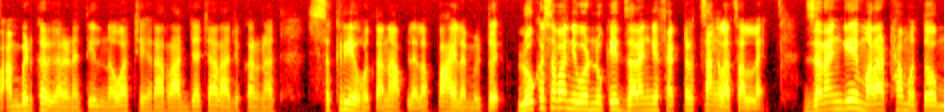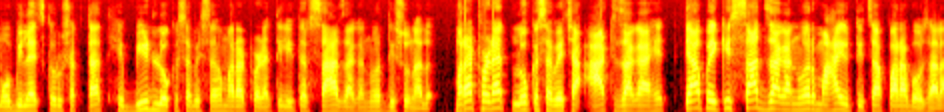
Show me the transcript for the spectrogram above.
आंबेडकर घराण्यातील नवा चेहरा राज्याच्या राजकारणात सक्रिय होताना आपल्याला पाहायला मिळतोय. लोकसभा निवडणुकीत जरांगे फॅक्टर चांगला चाललाय. जरांगे मराठा मतं मोबिलाइज करू शकतात हे बीड लोकसभेसह मराठवाड्यातील इतर सहा जागांवर दिसून आलं. मराठवाड्यात लोकसभेच्या आठ जागा आहेत. त्यापैकी सात जागांवर महायुतीचा पराभव झाला.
